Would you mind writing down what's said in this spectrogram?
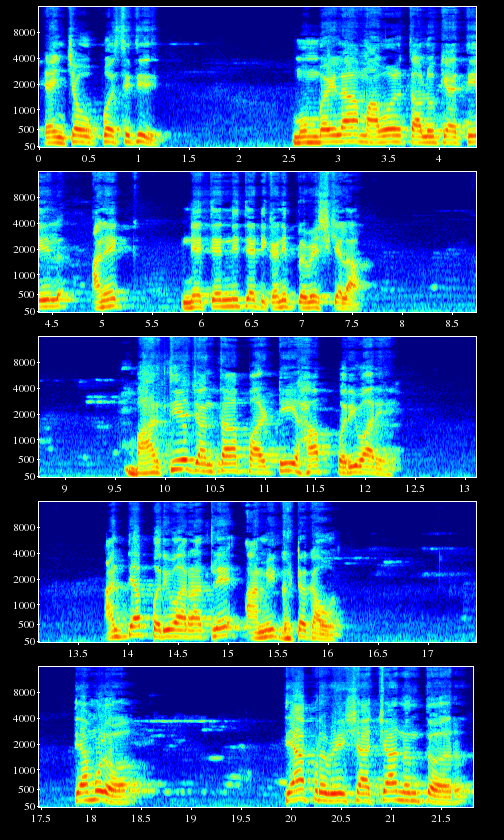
यांच्या उपस्थितीत मुंबईला मावळ तालुक्यातील अनेक नेत्यांनी त्या ठिकाणी प्रवेश केला. भारतीय जनता पार्टी हा परिवार आहे. आणि त्या परिवारातले आम्ही घटक आहोत. त्यामुळं त्या प्रवेशाच्या नंतर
